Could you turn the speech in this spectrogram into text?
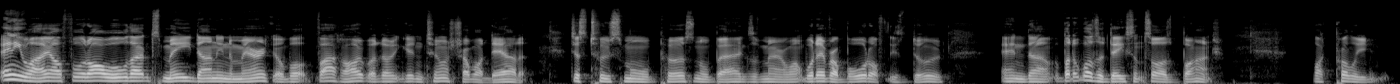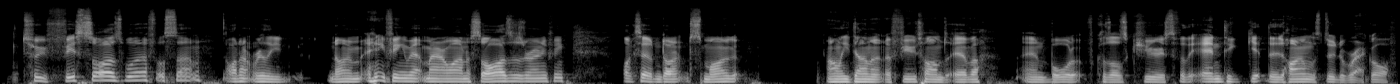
Anyway, I thought, oh, well, that's me done in America. But fuck, I hope I don't get in too much trouble. I doubt it. Just two small personal bags of marijuana, whatever I bought off this dude. And, uh, but it was a decent sized bunch. Like probably two fist size worth or something. I don't really know anything about marijuana sizes or anything. Like I said, don't smoke. Only done it a few times ever and bought it because I was curious for the end to get the homeless dude to rack off.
